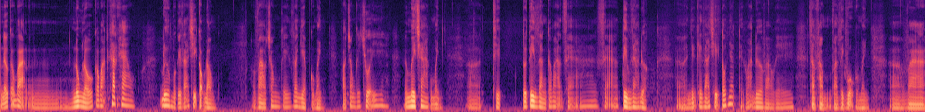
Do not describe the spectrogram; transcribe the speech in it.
Nếu các bạn ừ, nung nấu các bạn khát khao đưa một cái giá trị cộng đồng vào trong cái doanh nghiệp của mình vào trong cái chuỗi mecha của mình à, thì tôi tin rằng các bạn sẽ sẽ tìm ra được những cái giá trị tốt nhất để các bạn đưa vào cái sản phẩm và dịch vụ của mình uh, và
